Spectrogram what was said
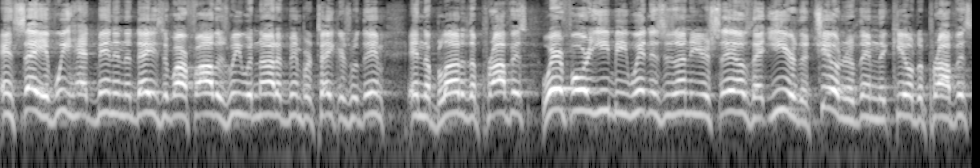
and say, If we had been in the days of our fathers, we would not have been partakers with them in the blood of the prophets. Wherefore ye be witnesses unto yourselves that ye are the children of them that killed the prophets.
